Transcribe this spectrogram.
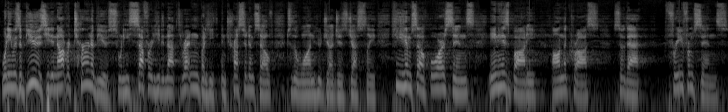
When he was abused, he did not return abuse. When he suffered, he did not threaten, but he entrusted himself to the one who judges justly. He himself bore our sins in his body on the cross, so that, free from sins,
